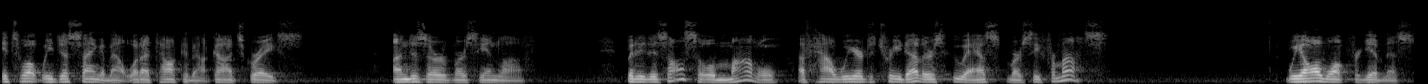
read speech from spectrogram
It's what we just sang about, what I talked about, God's grace, undeserved mercy and love. But it is also a model of how we are to treat others who ask mercy from us. We all want forgiveness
